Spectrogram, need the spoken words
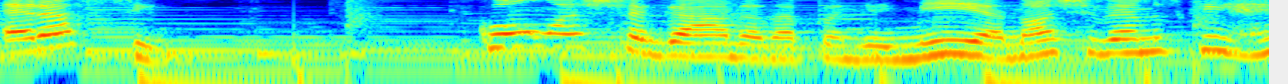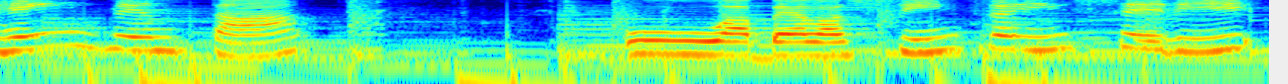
Era assim. Com a chegada da pandemia, nós tivemos que reinventar o Abela Sintra e inserir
